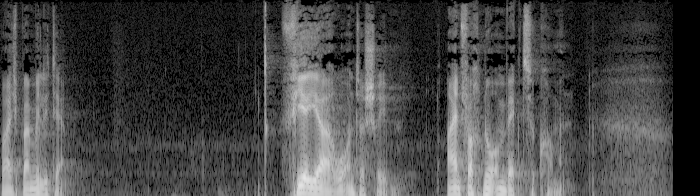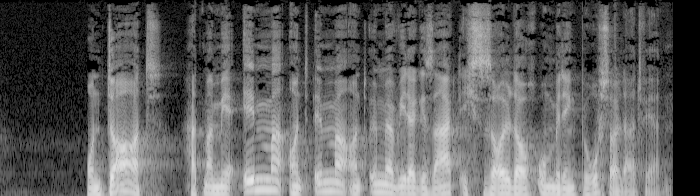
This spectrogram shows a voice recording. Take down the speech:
war ich beim Militär. Vier Jahre unterschrieben. Einfach nur, um wegzukommen. Und dort hat man mir immer und immer und immer wieder gesagt, ich soll doch unbedingt Berufssoldat werden.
